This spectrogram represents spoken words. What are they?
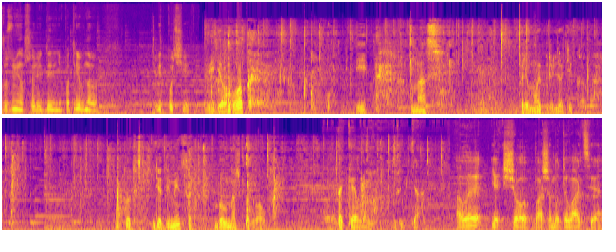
зрозуміло, що людині потрібно відпочити. Відеоблок. І у нас прямой прильоті каба. Тут, де димиться, був наш підвал. Таке воно життя. Але якщо ваша мотивація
